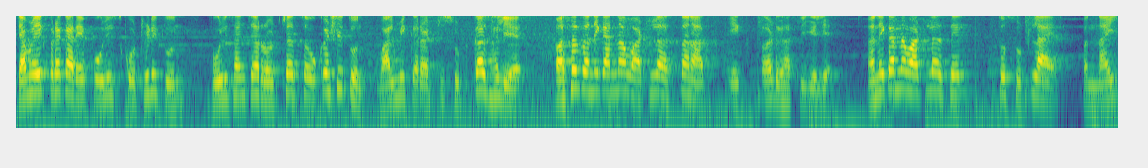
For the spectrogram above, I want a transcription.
त्यामुळे एक प्रकारे पोलीस कोठडीतून पोलिसांच्या रोजच्या चौकशीतून वाल्मिक कराडची सुटका झाली आहे. असंच अनेकांना वाटलं असतानाच एक अट घातली गेली आहे. अनेकांना वाटलं असेल तो सुटला आहे पण नाही.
